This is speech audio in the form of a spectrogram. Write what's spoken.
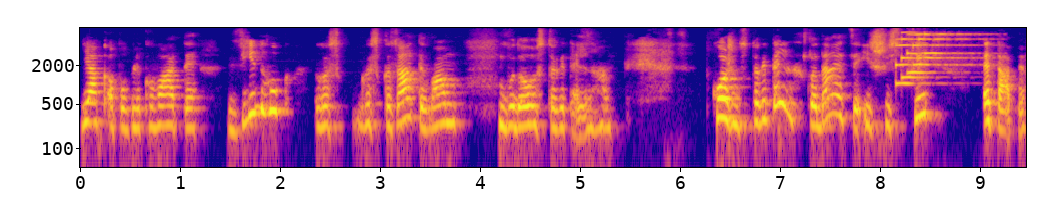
як опублікувати відгук, розказати вам будову сторітелінга. Кожен сторітелінг складається із шести етапів.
